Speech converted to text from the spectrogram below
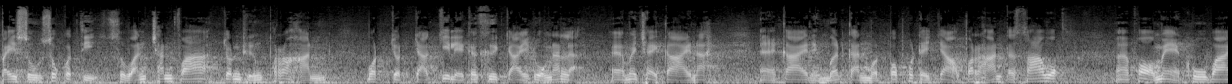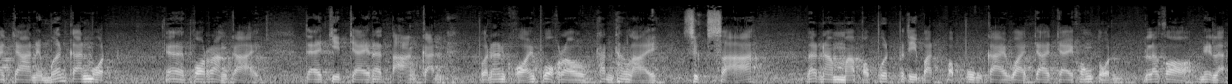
ไปสู่สุคติสวรรค์ชั้นฟ้าจนถึงพระหันหมดจดจากกิเลสก็คือใจดวงนั้นแหละไม่ใช่กายนะกายเนี่ยเหมือนกันหมดพระพุทธเจ้าพระหันตสาวกพ่อแม่ครูบาอาจารย์เนี่ยเหมือนกันหมดพราะร่างกาย แต่จิตใจน่ะต่างกัน เพราะนั้นขอให้พวกเราท่านทั้งหลายศึกษา และนำมาประพฤติปฏิบัติปรับปรุงกายวาจาใจของตน แล้วก็นี่แหละ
